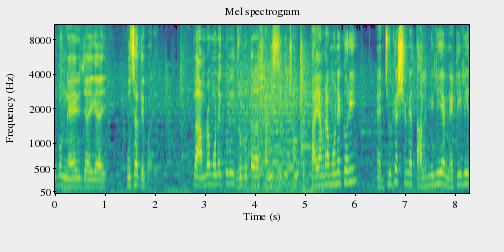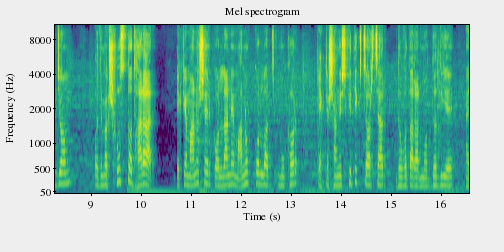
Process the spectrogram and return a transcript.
এবং ন্যায়ের জায়গায় পৌঁছাতে পারে। তাহলে আমরা মনে করি ধ্রুবতারা সাংস্কৃতিক সংসদ তাই আমরা মনে করি যুগের সঙ্গে তাল মিলিয়ে মেটেরিয়ালিজম অথবা সুস্থ ধারার একটি মানুষের কল্যাণে মানব কল্যাণ মুখর একটা সাংস্কৃতিক চর্চার ধ্রুবতারার মধ্য দিয়ে আহ,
